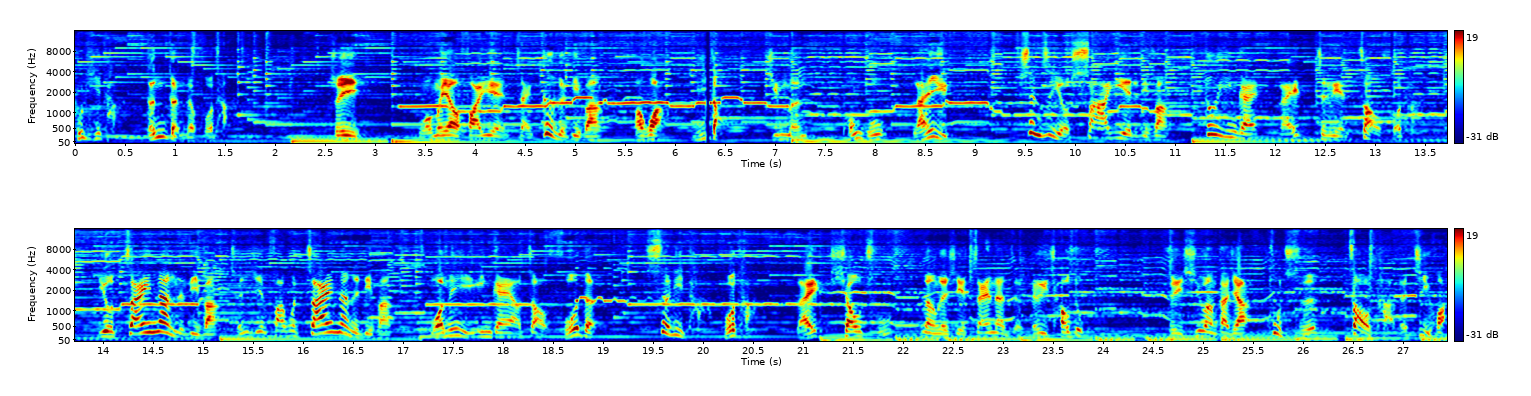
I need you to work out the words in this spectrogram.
菩提塔等等的佛塔。所以，我们要发愿，在各个地方，包括离岛、金门、澎湖、兰屿，甚至有沙业的地方，都应该来这边造佛塔。有灾难的地方，曾经发过灾难的地方，我们也应该要造佛的舍利塔、佛塔来消除，让那些灾难者得以超度。所以希望大家扶持造塔的计划。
